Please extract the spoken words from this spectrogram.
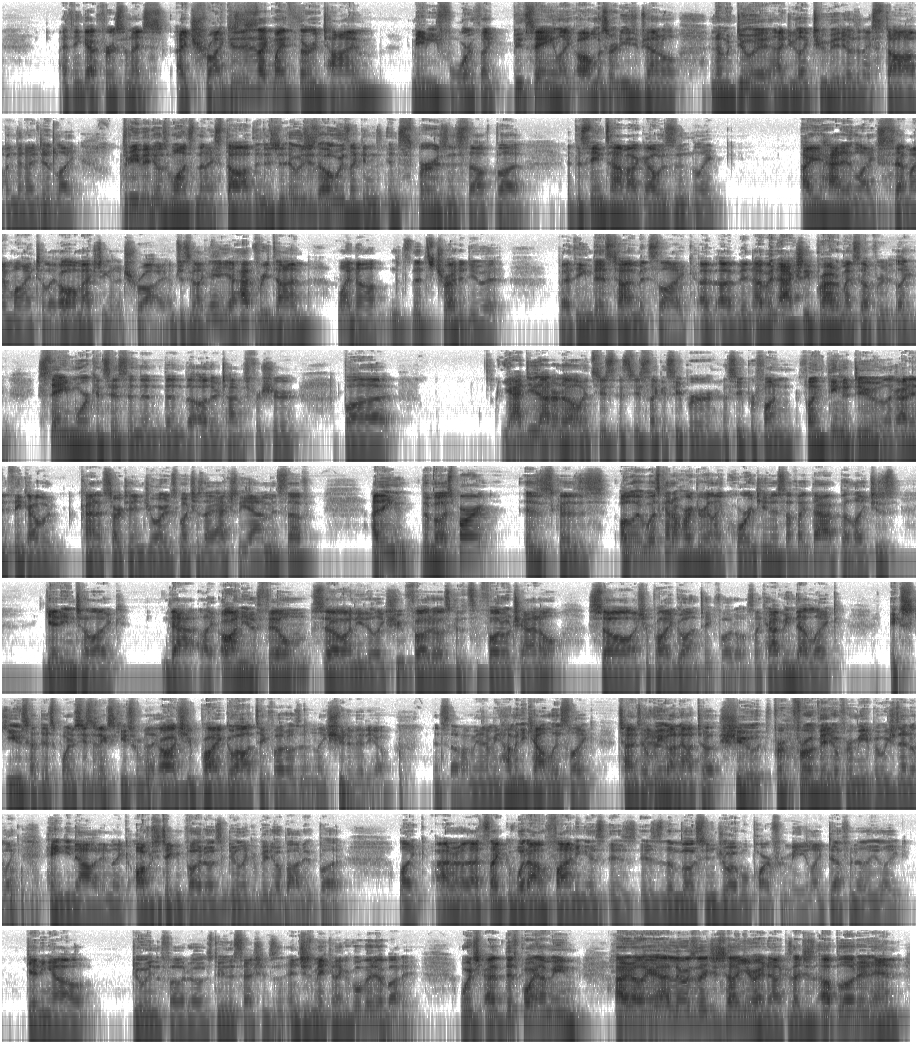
i think at first when I I tried because this is like my third time maybe fourth like saying like oh i'm gonna start a youtube channel and i'm gonna do it and i do like two videos and i stop and then i did like three videos once and then i stopped and just, it was just always like in, in spurs and stuff but at the same time like i wasn't like I hadn't like set my mind to like, oh, I'm actually gonna try. I'm just like, hey, I have free time. Why not? Let's let's try to do it. But I think this time it's like I've, I've been I've been actually proud of myself for like staying more consistent than than the other times for sure. But yeah, dude, I don't know. It's just it's just like a super a super fun fun thing to do. Like I didn't think I would kind of start to enjoy it as much as I actually am and stuff. I think the most part is because although it was kind of hard during like quarantine and stuff like that, but like just getting to like that like oh I need to film, so I need to like shoot photos because it's a photo channel. So I should probably go out and take photos. Like having that like excuse at this point, it's just an excuse for me. Like oh I should probably go out and take photos and like shoot a video and stuff. I mean I mean how many countless like times have we gone out to shoot for for a video for me, but we just end up like hanging out and like obviously taking photos and doing like a video about it, but like I don't know, that's like what I'm finding is is is the most enjoyable part for me. Like definitely like getting out, doing the photos, doing the sessions, and, and just making like a cool video about it. Which at this point, I mean, I don't know, like I was just telling you right now because I just uploaded and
